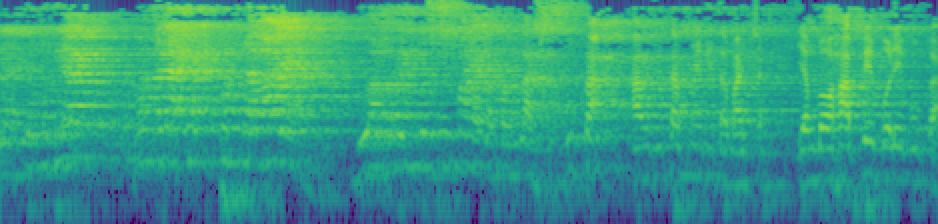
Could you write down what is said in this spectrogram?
lihat kemudian mengadakan pendamaian. 2 Korintus 5 ayat 18. Buka Alkitabnya kita baca. Yang bawa HP boleh buka.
